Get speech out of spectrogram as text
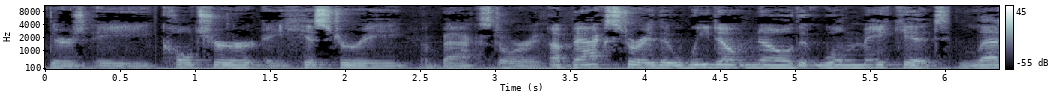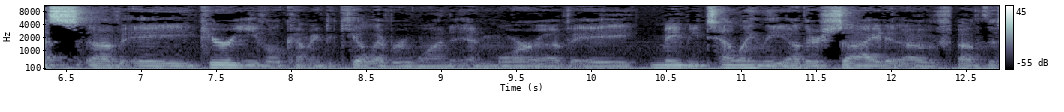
There's a culture, a history, A backstory. a backstory that we don't know that will make it less of a pure evil coming to kill everyone and more of a maybe telling the other side of, of the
